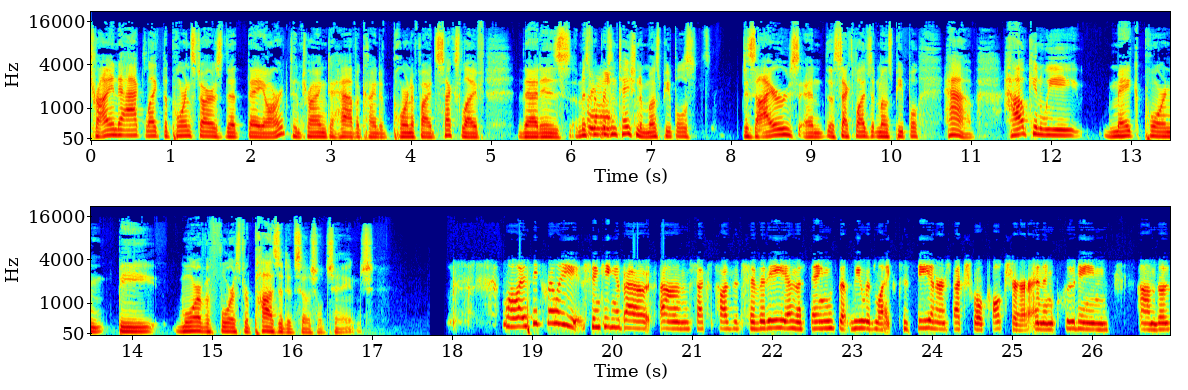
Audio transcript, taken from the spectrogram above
trying to act like the porn stars that they aren't and trying to have a kind of pornified sex life that is a misrepresentation of most people's desires and the sex lives that most people have. How can we make porn be more of a force for positive social change? Well, I think really thinking about um, sex positivity and the things that we would like to see in our sexual culture and including um, those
